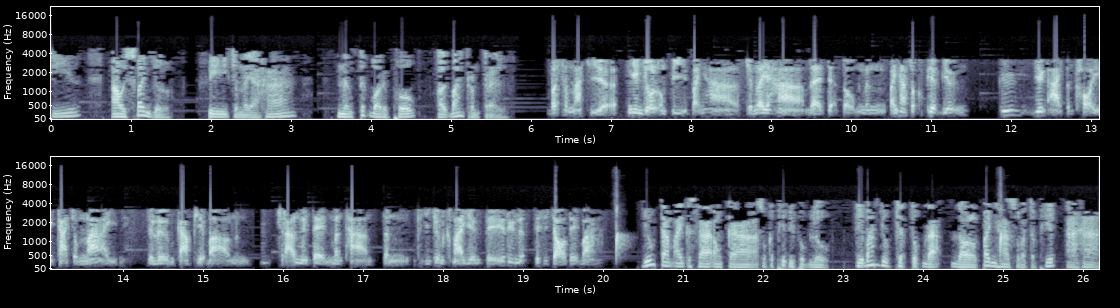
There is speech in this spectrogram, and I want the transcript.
ជាឲ្យស្វែងយល់ពីចំណីអាហារនិងទឹកបរិភោគឲ្យបានត្រឹមត្រូវបើសិនណាជាយើងយល់អំពីបញ្ហាចំណីអាហារដែលតកតងនឹងបញ្ហាសុខភាពយើង គឺយើងអាចបន្ថយការចំណាយ ទៅលើការព្យាបាលនឹងច្រើនមែនទែនមិនថាទាំងប្រជាជនខ្មែរយើងទេឬអ្នកទេសចរទេបាទយោងតាមឯកសារអង្គការសុខភាពពិភពលោកគេបានយកចិត្តទុកដាក់ដល់បញ្ហាសុខភាពអាហារ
